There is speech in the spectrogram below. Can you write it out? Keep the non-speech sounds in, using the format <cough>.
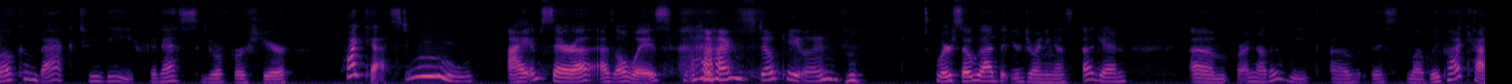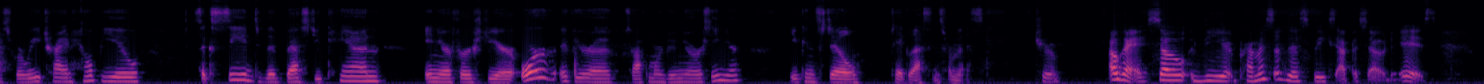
welcome back to the Finesse Your First Year podcast. Woo! I am Sarah, as always. <laughs> <laughs> I'm still Caitlin. We're so glad that you're joining us again um, for another week of this lovely podcast where we try and help you succeed to the best you can in your first year, or if you're a sophomore, junior, or senior, you can still take lessons from this. True. Okay, so the premise of this week's episode is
